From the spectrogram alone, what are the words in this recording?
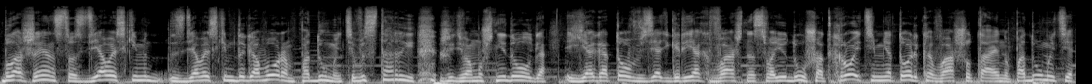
блаженства, с дьявольским, с дьявольским договором. Подумайте, вы стары, жить вам уж недолго. Я готов взять грех ваш на свою душу. Откройте мне только вашу тайну. Подумайте,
